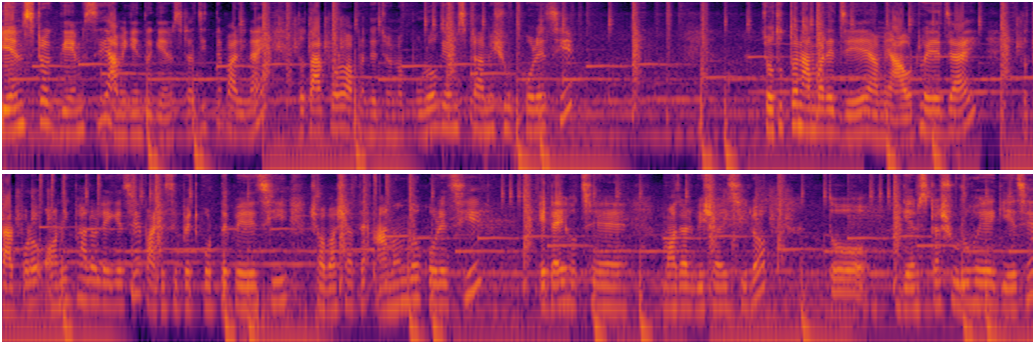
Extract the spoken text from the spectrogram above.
গেমস তো গেমসই আমি কিন্তু গেমসটা জিততে পারি নাই। তো তারপরেও আপনাদের জন্য পুরো গেমসটা আমি শ্যুট করেছি। চতুর্থ নাম্বারে যেয়ে আমি আউট হয়ে যাই। তো তারপরেও অনেক ভালো লেগেছে পার্টিসিপেট করতে পেরেছি, সবার সাথে আনন্দ করেছি। এটাই হচ্ছে মজার বিষয় ছিল। তো গেমসটা শুরু হয়ে গিয়েছে,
